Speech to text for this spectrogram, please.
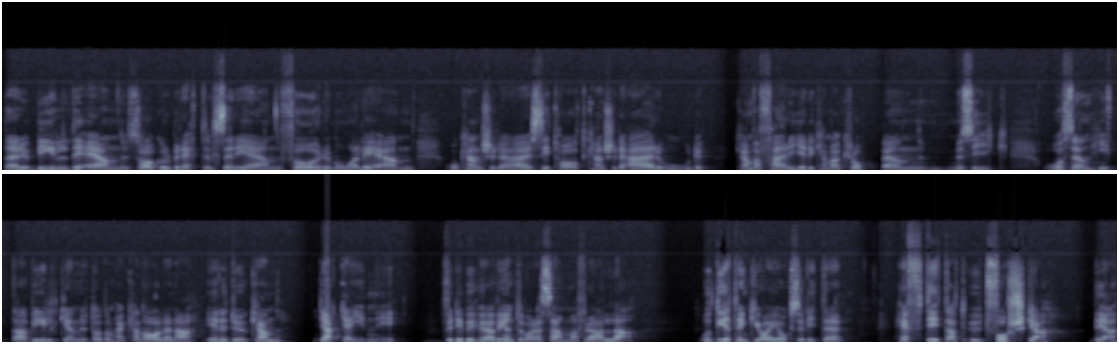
Där är bild är en, sagor och berättelser är en, föremål är en, och kanske det är citat, kanske det är ord. Det kan vara färger, det kan vara kroppen, musik. Och sen hitta vilken av de här kanalerna är det du kan jacka in i. För det behöver ju inte vara samma för alla. Och det tänker jag är också lite häftigt att utforska det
